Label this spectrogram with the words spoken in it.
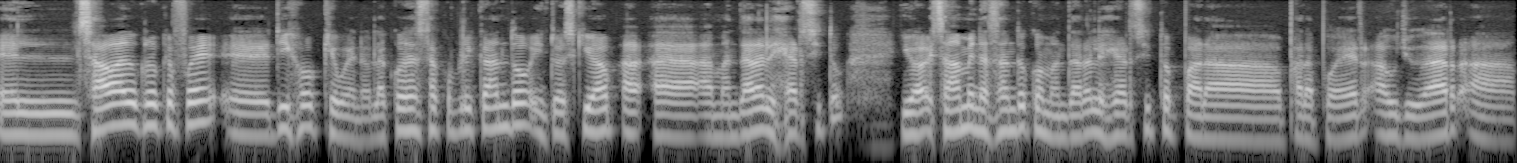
El sábado creo que fue, eh, dijo que bueno, la cosa está complicando, entonces que iba a, mandar al ejército, iba, estaba amenazando con mandar al ejército para, para poder ayudar a,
